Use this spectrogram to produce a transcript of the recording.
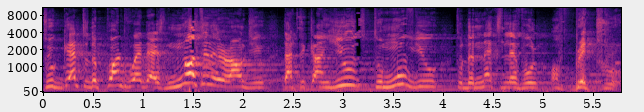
to get to the point where there is nothing around you that He can use to move you to the next level of breakthrough.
